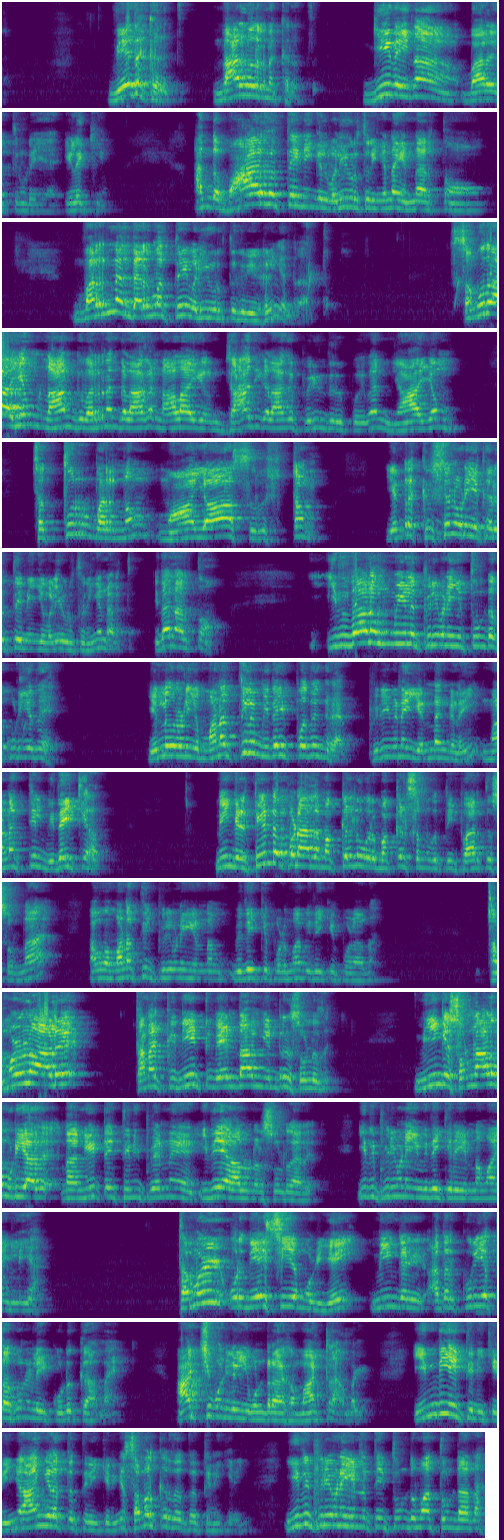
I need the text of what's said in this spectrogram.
வேத கருத்து நால்வர்ண கருத்து. கீதை தான் பாரதத்தினுடைய இலக்கியம். அந்த பாரதத்தை நீங்கள் வலியுறுத்துறீங்கன்னா என்ன அர்த்தம்? வர்ண தர்மத்தை வலியுறுத்துகிறீர்கள் என்ற அர்த்தம். சமுதாயம் நான்கு வர்ணங்களாக நாலாயிரம் ஜாதிகளாக பிரிந்திருப்பதுதான் நியாயம். சத்துர்வர்ணம் மாயா சிருஷ்டம் என்ற கிருஷ்ணனுடைய கருத்தை நீங்கள் வலியுறுத்துறீங்கன்னு அர்த்தம். இதான் அர்த்தம். இதுதான் உண்மையில பிரிவினையை தூண்டக்கூடியது. எல்லோருடைய மனத்திலும் விதைப்பதுங்கிறார். பிரிவினை எண்ணங்களை மனத்தில் விதைக்கிறது. நீங்கள் தீண்டப்படாத மக்கள்னு ஒரு மக்கள் சமூகத்தை பார்த்து சொன்னால் அவங்க மனத்தில் பிரிவினை எண்ணம் விதைக்கப்படுமா விதைக்கப்படாதா? தமிழ்நாடு தனக்கு நீட் வேண்டாம் என்று சொல்லுது. நீங்கள் சொன்னாலும் முடியாது நான் நீட்டை திணிப்பேன்னு இதே ஆளுநர் சொல்கிறாரு இது பிரிவினையை விதைக்கிற எண்ணமா இல்லையா? தமிழ் ஒரு தேசிய மொழியை நீங்கள் அதற்குரிய தகுநிலை கொடுக்காம ஆட்சி மொழிகளை ஒன்றாக மாற்றாமல் இந்தியை திணிக்கிறீங்க ஆங்கிலத்தை திணிக்கிறீங்க சமஸ்கிருதத்தை திணிக்கிறீங்க. இது பிரிவினை எண்ணத்தை தூண்டுமா தூண்டாதா?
